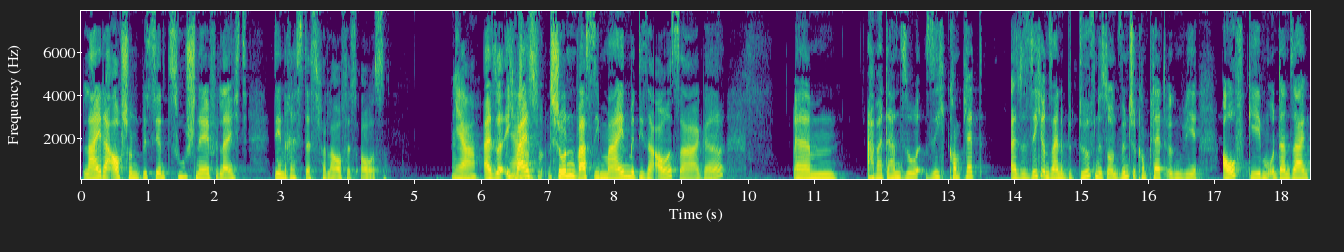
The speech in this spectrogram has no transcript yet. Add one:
leider auch schon ein bisschen zu schnell vielleicht den Rest des Verlaufes aus. Ja. Also ich Ja. weiß schon, was sie meinen mit dieser Aussage, ähm, aber dann so sich komplett, also sich und seine Bedürfnisse und Wünsche komplett irgendwie aufgeben und dann sagen,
